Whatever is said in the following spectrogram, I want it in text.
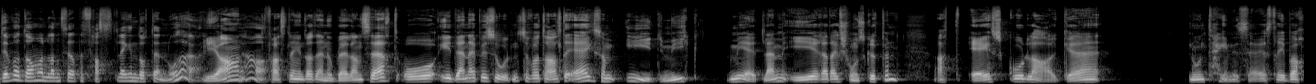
det var da man lanserte fastlegen.no, det. Ja, Ja. fastlegen.no ble lansert, og i den episoden så fortalte jeg som ydmyk medlem i redaksjonsgruppen at jeg skulle lage noen tegneseriestriper.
